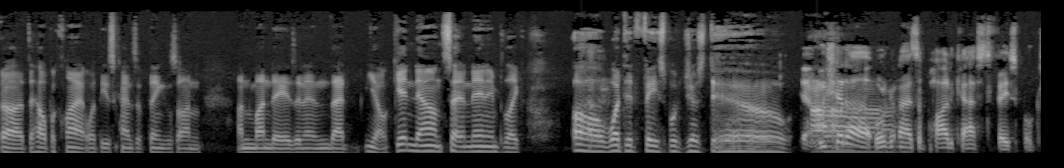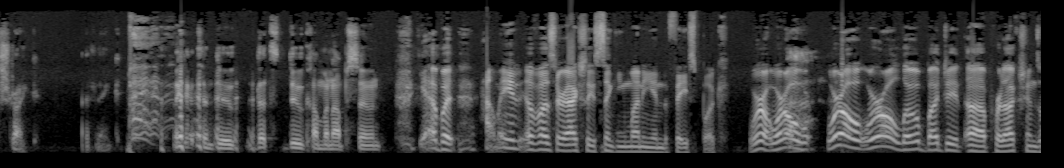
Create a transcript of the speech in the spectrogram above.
uh, to help a client with these kinds of things on on Mondays, and then that you know, getting down, setting in, and be like, oh, what did Facebook just do? Yeah, we should uh, Ah. organize a podcast Facebook strike. I think. I think that's due. That's due coming up soon. Yeah, but how many of us are actually sinking money into Facebook? We're we're all we're all we're all low budget uh, productions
